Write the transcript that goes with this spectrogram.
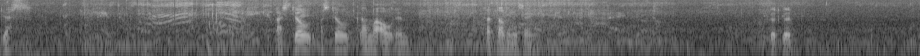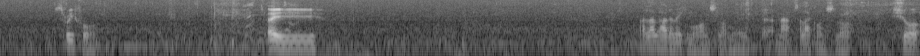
Yes. I still, I still got my ult in. That does anything. Good, good. Three, four. Hey. I love how they're making more onslaught mode uh, maps. I like onslaught. Short,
